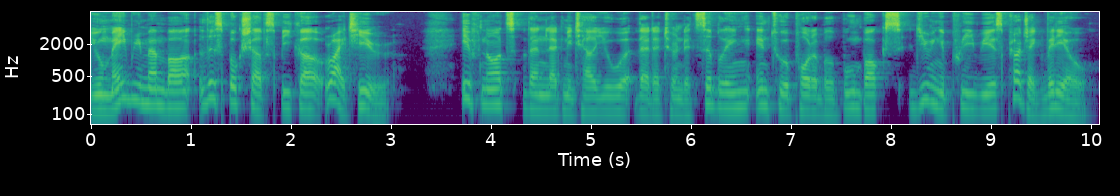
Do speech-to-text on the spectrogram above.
You may remember this bookshelf speaker right here. If not, then let me tell you that I turned its sibling into a portable boombox during a previous project video.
